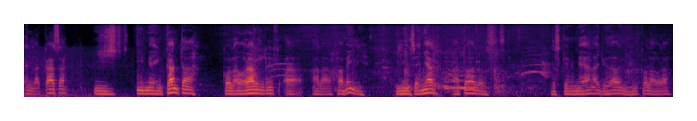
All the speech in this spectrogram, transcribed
en la casa y, y me encanta colaborarles a, a, la familia y enseñar a todos los, los que me han ayudado y me han colaborado.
